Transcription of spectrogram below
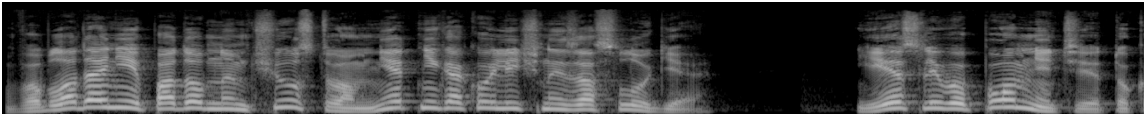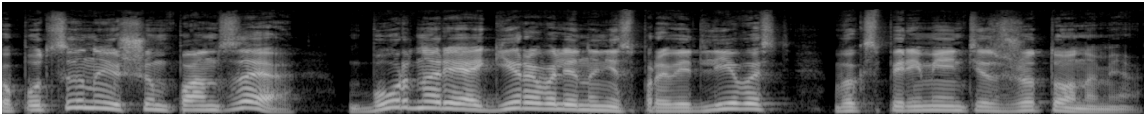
В обладании подобным чувством нет никакой личной заслуги. Если вы помните, то капуцины и шимпанзе бурно реагировали на несправедливость в эксперименте с жетонами.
